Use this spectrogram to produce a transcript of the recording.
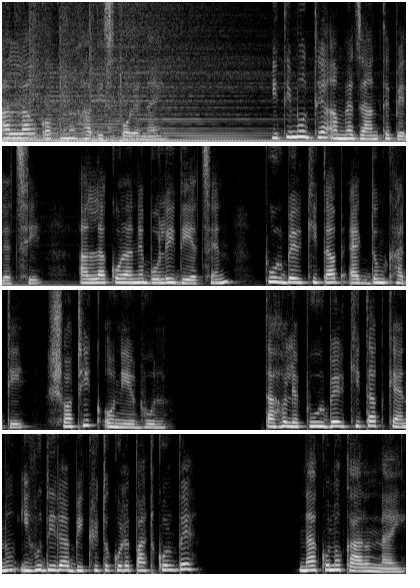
আল্লাহ কখনো হাদিস পড়ে নাই। ইতিমধ্যে আমরা জানতে পেরেছি, আল্লাহ কোরআনে বলেই দিয়েছেন, পূর্বের কিতাব একদম খাঁটি, সঠিক ও নির্ভুল। তাহলে পূর্বের কিতাব কেন ইহুদিরা বিকৃত করে পাঠ করবে? না কোনো কারণ নাই।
